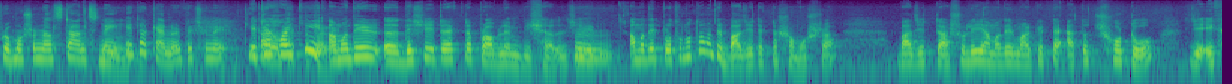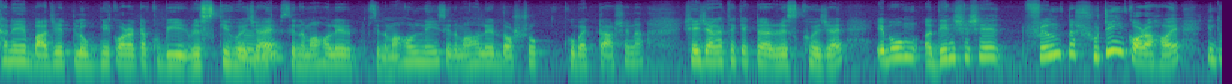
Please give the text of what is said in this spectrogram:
প্রমোশনাল স্টান্স নেই। এটা কেন? এর পেছনে এটা হয় কি আমাদের দেশে এটা একটা প্রবলেম বিশাল যে আমাদের প্রথমত আমাদের বাজেট একটা সমস্যা। বাজেটটা আসলেই আমাদের মার্কেটটা এত ছোট যে এখানে বাজেট লগ্নি করাটা খুবই রিস্কি হয়ে যায়। সিনেমা হলের সিনেমা হল নেই সিনেমা হলের দর্শক খুব একটা আসে না। সেই জায়গা থেকে একটা রিস্ক হয়ে যায়। এবং দিন শেষে ফিল্মটা শুটিং করা হয় কিন্তু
